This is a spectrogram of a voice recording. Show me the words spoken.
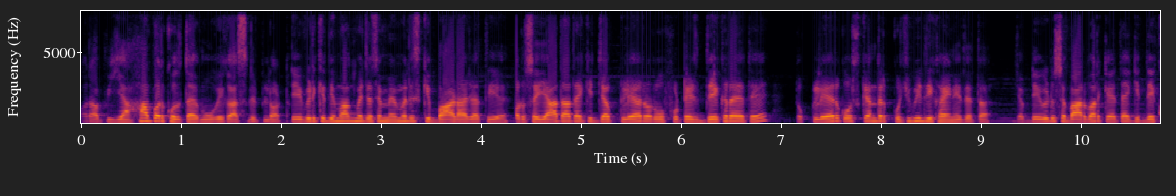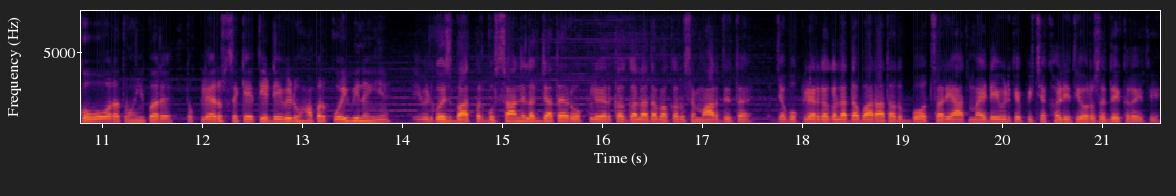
और अब यहाँ पर खुलता है मूवी का असली प्लॉट डेविड के दिमाग में जैसे मेमोरीज की बाढ़ आ जाती है, और उसे याद आता है कि जब क्लियर और वो फुटेज देख रहे थे तो क्लेयर को उसके अंदर कुछ भी दिखाई नहीं देता। जब डेविड उसे बार बार कहता है कि देखो वो औरत वहीं पर है तो क्लेयर उससे कहती है, डेविड, वहाँ पर कोई भी नहीं है। डेविड को इस बात पर गुस्सा आने लग जाता है और वो क्लेयर का गला दबाकर उसे मार देता है। जब वो क्लियर का गला दबा रहा था तो बहुत सारी आत्माएँ डेविड के पीछे खड़ी थी और उसे देख रही थी।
